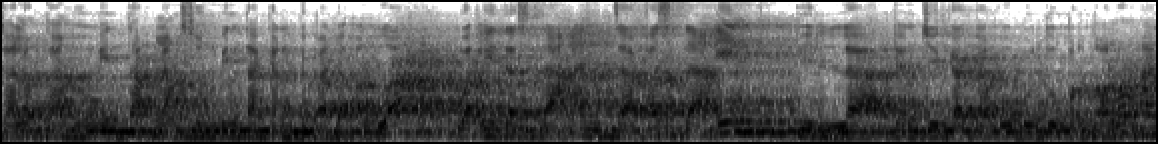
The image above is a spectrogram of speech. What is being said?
Kalau kamu minta langsung mintakan kepada Allah wa idasta'anta fasta'in billah dan jika kamu butuh pertolongan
